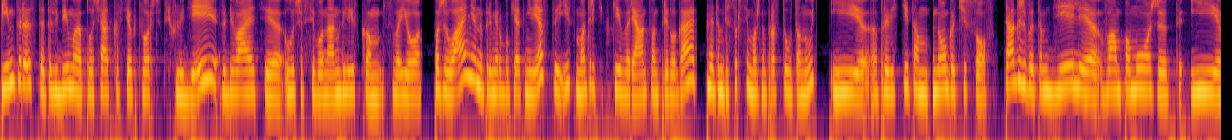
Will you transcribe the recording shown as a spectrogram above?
Pinterest — это любимая площадка всех творческих людей. Забиваете лучше всего на английском свое пожелание, например, букет невесты, и смотрите, какие варианты он предлагает. На этом ресурсе можно просто утонуть и э, провести там много часов. Также в этом деле вам поможет и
